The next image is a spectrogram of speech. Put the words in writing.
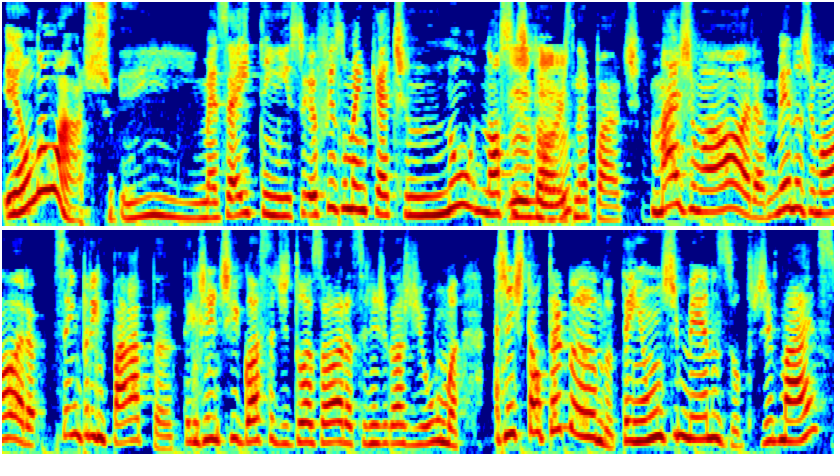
Eu não acho. Ih, mas aí tem isso. Eu fiz uma enquete no nosso Uhum. stories, né, Paty? Mais de uma hora, menos de uma hora, sempre empata. Tem gente que gosta de duas horas, tem gente que gosta de uma. A gente tá alternando. Tem uns de menos, outros de mais,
